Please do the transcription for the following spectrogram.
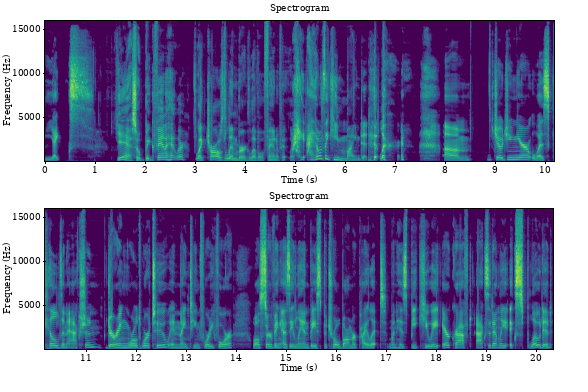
Yikes. Yeah, so big fan of Hitler, like Charles Lindbergh level fan of Hitler. I, I don't think he minded Hitler. um, Joe Jr. was killed in action during World War II in 1944 while serving as a land based patrol bomber pilot when his BQ 8 aircraft accidentally exploded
